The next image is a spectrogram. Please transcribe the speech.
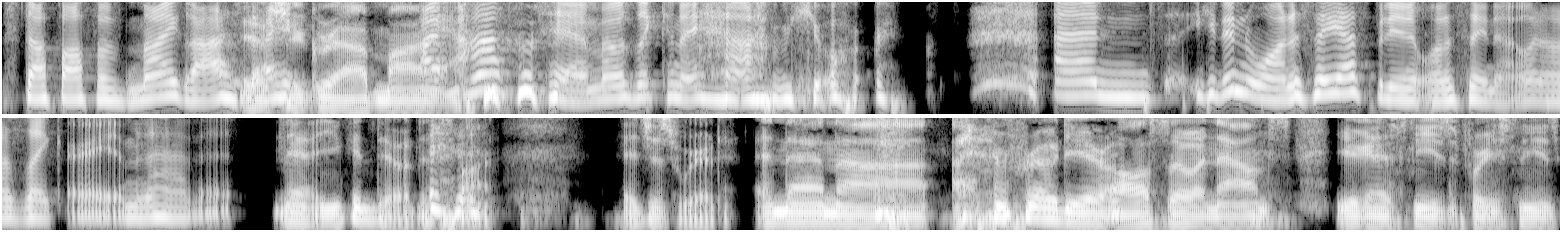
stuff off of my glass, Yeah, I, she grabbed mine. I asked him. I was like, "Can I have yours?" And he didn't want to say yes, but he didn't want to say no. And I was like, "All right, I'm going to have it." yeah, you can do it. It's fine. It's just weird. And then uh, here also announced you're going to sneeze before you sneeze.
